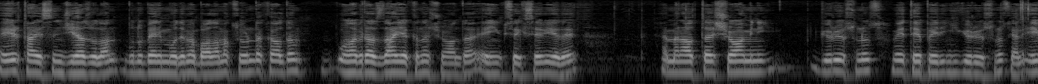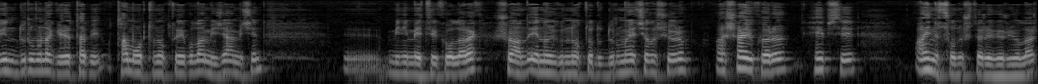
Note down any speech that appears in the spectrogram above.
AirTice'ın cihaz olan bunu benim modeme bağlamak zorunda kaldım. Ona biraz daha yakının şu anda en yüksek seviyede. Hemen altta Xiaomi'ni görüyorsunuz ve TP-Link'i görüyorsunuz. Yani evin durumuna göre tabi tam orta noktayı bulamayacağım için e, milimetrik olarak şu anda en uygun noktada durmaya çalışıyorum. Aşağı yukarı hepsi aynı sonuçları veriyorlar.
